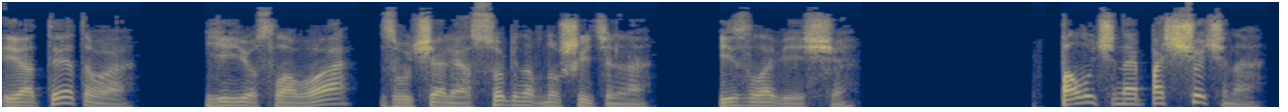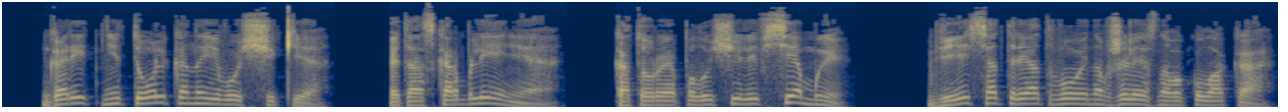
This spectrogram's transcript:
И от этого ее слова звучали особенно внушительно и зловеще. Полученная пощечина горит не только на его щеке. Это оскорбление, которое получили все мы, весь отряд воинов Железного Кулака.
